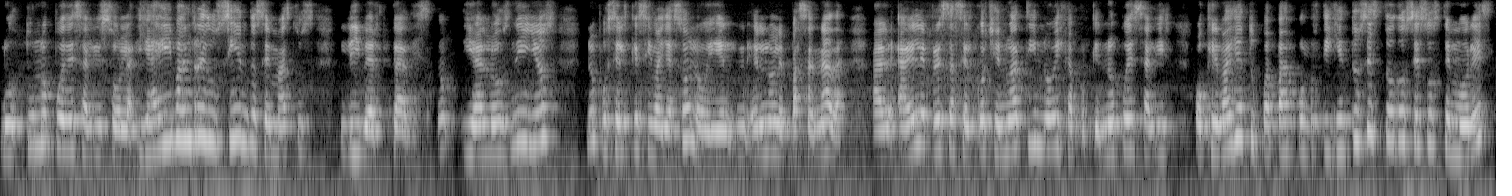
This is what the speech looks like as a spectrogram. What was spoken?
no, tú no puedes salir sola. Y ahí van reduciéndose más tus libertades. Y a los niños, no, pues él que si vaya solo y él, no le pasa nada. A, él le prestas el coche, no a ti, no, hija, porque no puedes salir. O que vaya tu papá por ti. Y entonces todos esos temores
